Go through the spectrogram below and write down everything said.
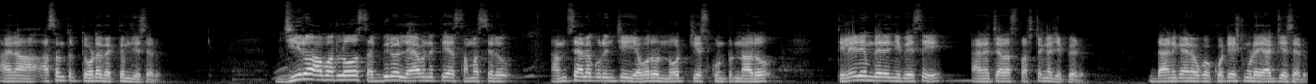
ఆయన అసంతృప్తి కూడా వ్యక్తం చేశాడు. జీరో అవర్లో సభ్యులు లేవనెత్తే సమస్యలు అంశాల గురించి ఎవరు నోట్ చేసుకుంటున్నారో తెలియడం లేదని చెప్పేసి ఆయన చాలా స్పష్టంగా చెప్పాడు. దానికి ఆయన ఒక కొటేషన్ కూడా యాడ్ చేశాడు.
